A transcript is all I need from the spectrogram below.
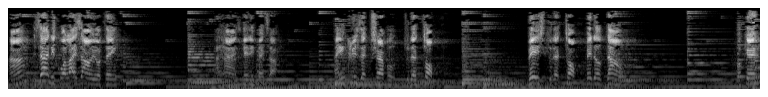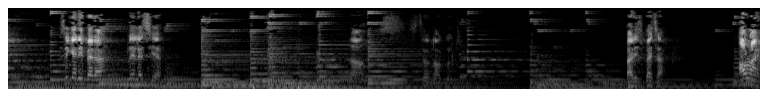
Huh? Is there an equalizer on your thing? Uh-huh, it's getting better. I increase the treble to the top. Bass to the top, middle down. Okay? Is it getting better? Play, let's hear. No, it's still not good. But it's better. All right.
